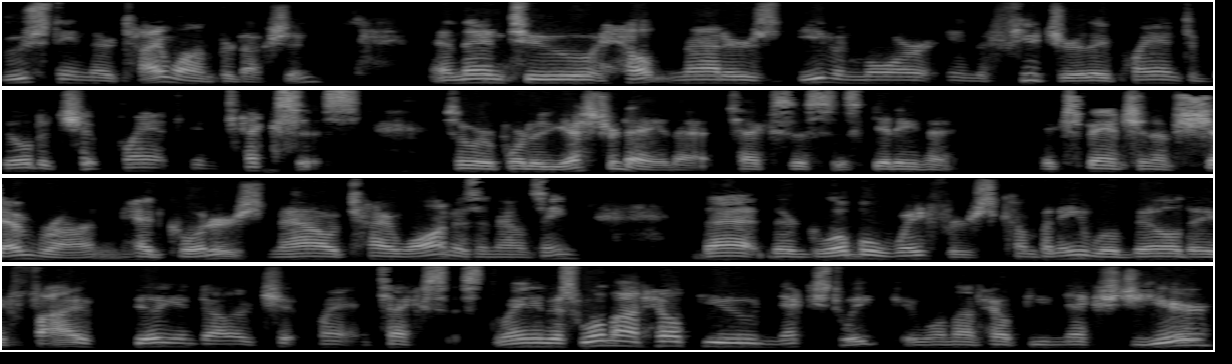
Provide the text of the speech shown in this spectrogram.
boosting their Taiwan production. And then to help matters even more in the future, they plan to build a chip plant in Texas. So we reported yesterday that Texas is getting the expansion of Chevron headquarters. Now Taiwan is announcing that their global wafers company will build a $5 billion chip plant in Texas. Delaney, this will not help you next week. It will not help you next year.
